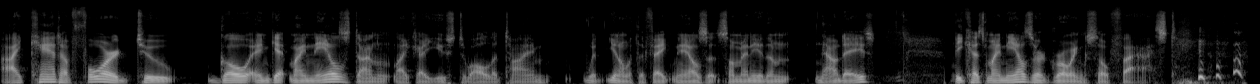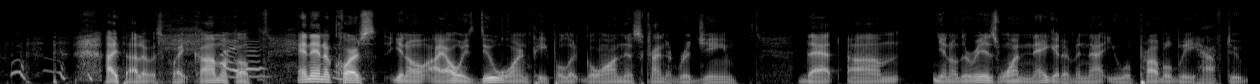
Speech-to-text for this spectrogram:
I can't afford to go and get my nails done like I used to all the time with you know with the fake nails that so many of them nowadays because my nails are growing so fast. I thought it was quite comical. And then of course, you know, I always do warn people that go on this kind of regime that um, you know, there is one negative in that you will probably have to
